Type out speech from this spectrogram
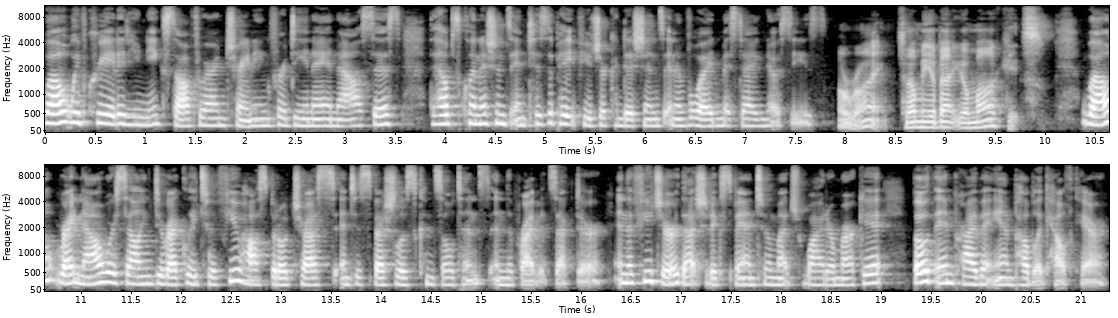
Well, we've created unique software and training for DNA analysis that helps clinicians anticipate future conditions and avoid misdiagnoses. All right. Tell me about your markets. Well, right now we're selling directly to a few hospital trusts and to specialist consultants in the private sector. In the future, that should expand to a much wider market, both in private and public healthcare.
